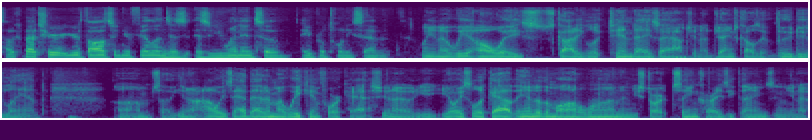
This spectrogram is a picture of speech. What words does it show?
talk about your your thoughts and your feelings as, as you went into April 27th. Well, you know, we always Scotty look 10 days out. You know, James calls it voodoo land. Um, so, you know, I always add that in my weekend forecast. You know, you, you always look out the end of the model run and you start seeing crazy things. And, you know,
